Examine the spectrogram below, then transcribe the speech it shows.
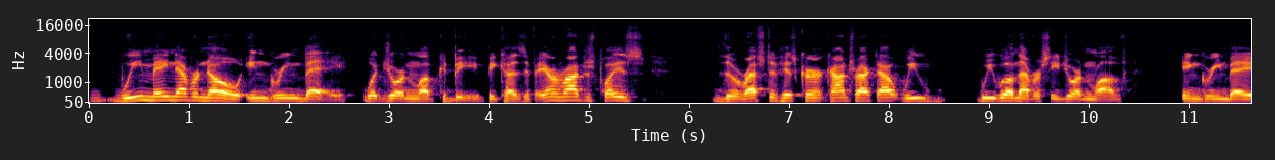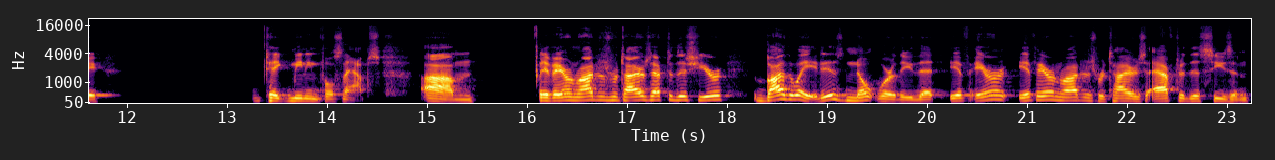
we may never know in Green Bay what Jordan Love could be because if Aaron Rodgers plays the rest of his current contract out, we we will never see Jordan Love in Green Bay take meaningful snaps. Um, if Aaron Rodgers retires after this year, by the way, it is noteworthy that if Aaron if Aaron Rodgers retires after this season,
